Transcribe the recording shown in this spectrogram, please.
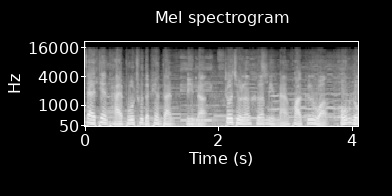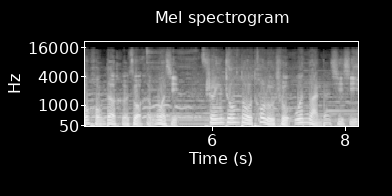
在电台播出的片段里呢，周杰伦和闽南话歌王洪荣宏的合作很默契，声音中都透露出温暖的气息。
